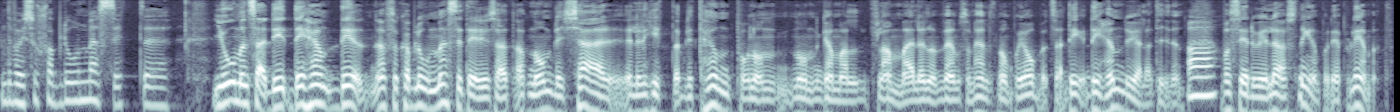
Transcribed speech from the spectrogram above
Det var ju så schablonmässigt. eh, Jo, men så här, det, det, det, alltså schablonmässigt är det ju så att, att någon blir kär eller hittar, blir tänd på någon, någon gammal flamma eller någon, vem som helst, någon på jobbet. Så här, det, det händer ju hela tiden. Ja. Vad ser du i lösningen på det problemet?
